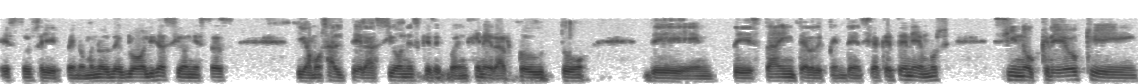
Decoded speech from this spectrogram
estos eh, fenómenos de globalización estas, digamos, alteraciones que se pueden generar producto de, esta interdependencia que tenemos, sino creo que,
